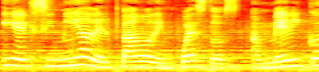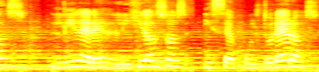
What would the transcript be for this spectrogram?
y eximía del pago de impuestos a médicos, líderes religiosos y sepultureros.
